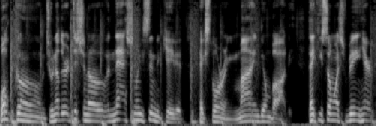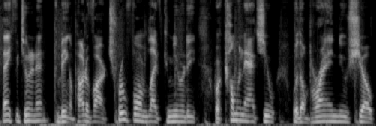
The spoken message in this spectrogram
Welcome to another edition of Nationally Syndicated Exploring Mind and Body. Thank you so much for being here. Thank you for tuning in and being a part of our True Form Life community. We're coming at you with a brand new show.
